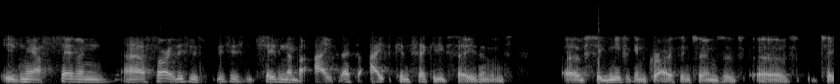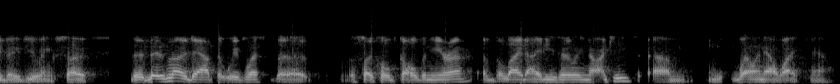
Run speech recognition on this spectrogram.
is now seven. Uh, sorry, this is this is season number eight. That's eight consecutive seasons of significant growth in terms of, of TV viewing. So there, there's no doubt that we've left the, the, so-called golden era of the late 80s, early 90s um, well in our wake now.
